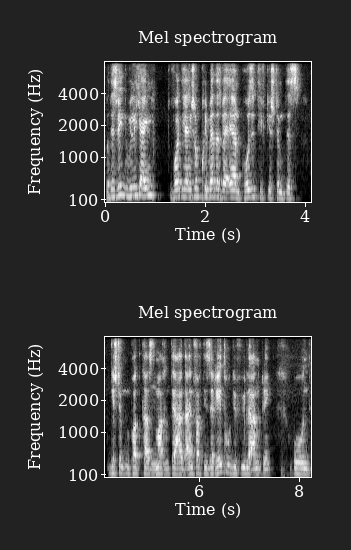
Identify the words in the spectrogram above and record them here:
Und deswegen will ich eigentlich, wollte ich eigentlich schon primär, dass wir eher ein positiv gestimmtes, gestimmten Podcast Mhm. machen, der halt einfach diese Retro-Gefühle anregt. Und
